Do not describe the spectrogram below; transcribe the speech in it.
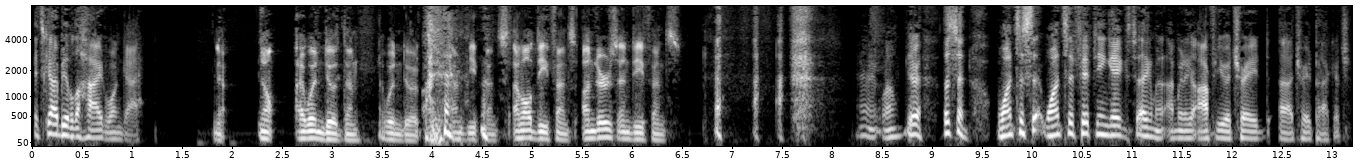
It's got to be able to hide one guy. Yeah, no, I wouldn't do it then. I wouldn't do it. I'm defense. I'm all defense, unders and defense. All right. Well, yeah. Listen, once a once a fifteen gig segment, I'm going to offer you a trade uh, trade package.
